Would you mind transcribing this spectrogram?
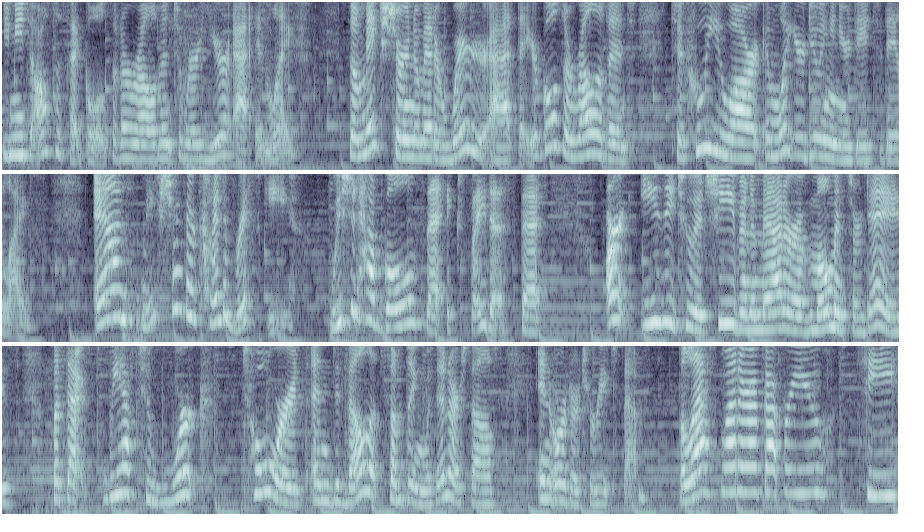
you need to also set goals that are relevant to where you're at in life. So make sure no matter where you're at that your goals are relevant to who you are and what you're doing in your day-to-day -day life. And make sure they're kind of risky. We should have goals that excite us, that aren't easy to achieve in a matter of moments or days, but that we have to work towards and develop something within ourselves in order to reach them. The last letter I've got for you, T,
